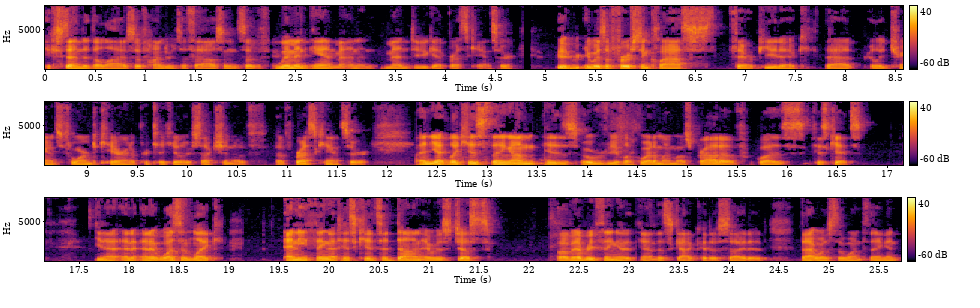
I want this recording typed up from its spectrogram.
extended the lives of hundreds of thousands of women and men, and men do get breast cancer. It, it was a first in class therapeutic that really transformed care in a particular section of, of breast cancer. And yet, like his thing on his overview of like, what am I most proud of was his kids. You know, and, and it wasn't like anything that his kids had done. It was just of everything that you know, this guy could have cited, that was the one thing. And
